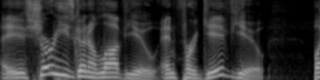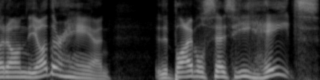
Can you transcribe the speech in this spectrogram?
Uh, Sure, he's going to love you and forgive you, but on the other hand, the Bible says he hates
